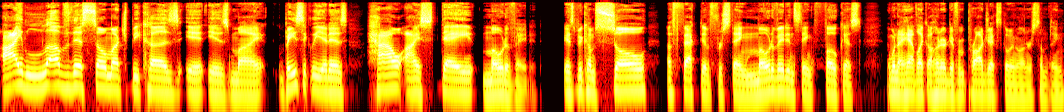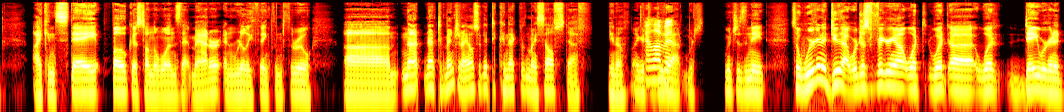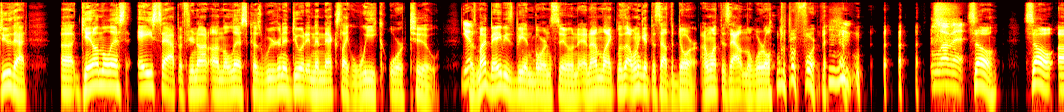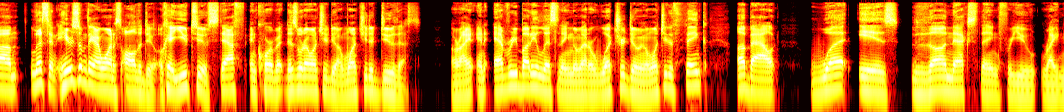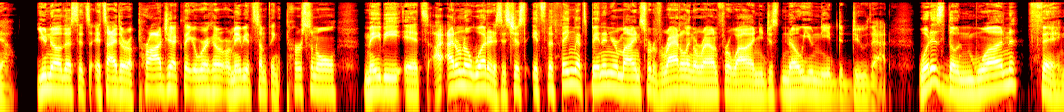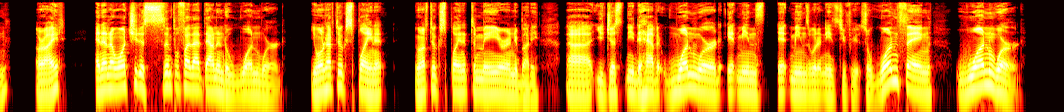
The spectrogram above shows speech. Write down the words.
I love this so much because it is my basically it is how I stay motivated. It's become so effective for staying motivated and staying focused. When I have like a hundred different projects going on or something, I can stay focused on the ones that matter and really think them through. Um, not not to mention, I also get to connect with myself, Steph. You know, I get I to love do it. that, which which is neat. So we're gonna do that. We're just figuring out what what uh, what day we're gonna do that. Uh, get on the list ASAP if you're not on the list because we're gonna do it in the next like week or two. Yep. Because my baby's being born soon, and I'm like, I want to get this out the door. I want this out in the world before then. Love it. So, so um, listen, here's something I want us all to do. Okay, you too, Steph and Corbett. This is what I want you to do. I want you to do this. All right. And everybody listening, no matter what you're doing, I want you to think about what is the next thing for you right now. You know this. It's it's either a project that you're working on, or maybe it's something personal. Maybe it's I, I don't know what it is. It's just it's the thing that's been in your mind, sort of rattling around for a while, and you just know you need to do that. What is the one thing? All right, and then I want you to simplify that down into one word. You won't have to explain it. You don't have to explain it to me or anybody. Uh, you just need to have it one word. It means it means what it needs to for you. So one thing, one word.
